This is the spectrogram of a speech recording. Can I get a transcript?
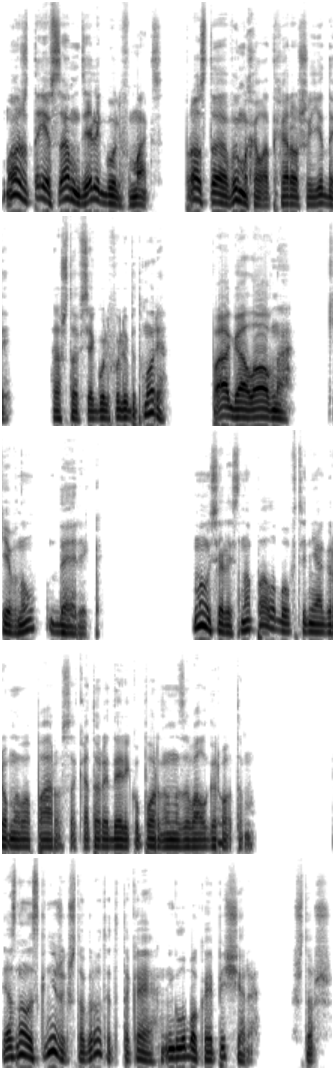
«Может, ты и в самом деле гульф, Макс. Просто вымахал от хорошей еды. А что, все гульфы любят море?» «Поголовно!» — кивнул Дерек. Мы уселись на палубу в тени огромного паруса, который Дерек упорно называл гротом. Я знал из книжек, что грот — это такая неглубокая пещера. Что ж,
